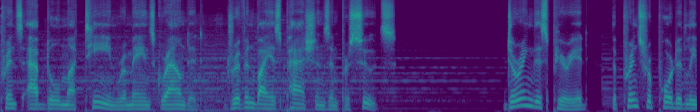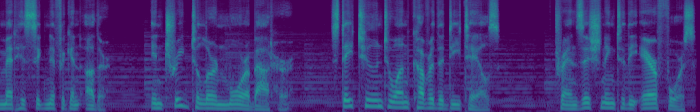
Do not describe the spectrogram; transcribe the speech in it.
Prince Abdul Mateen remains grounded, driven by his passions and pursuits. During this period, the prince reportedly met his significant other, Intrigued to learn more about her? Stay tuned to uncover the details. Transitioning to the Air Force,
